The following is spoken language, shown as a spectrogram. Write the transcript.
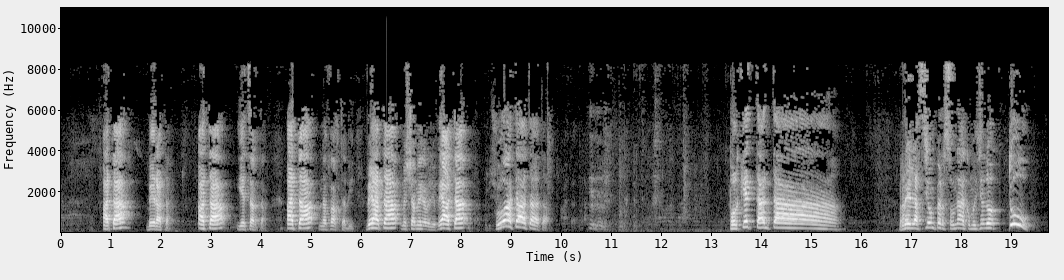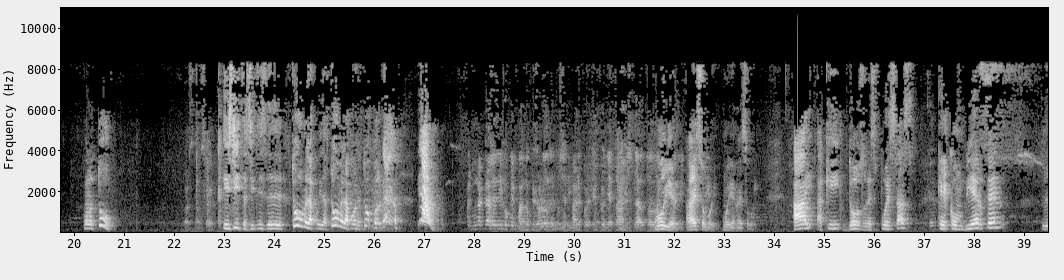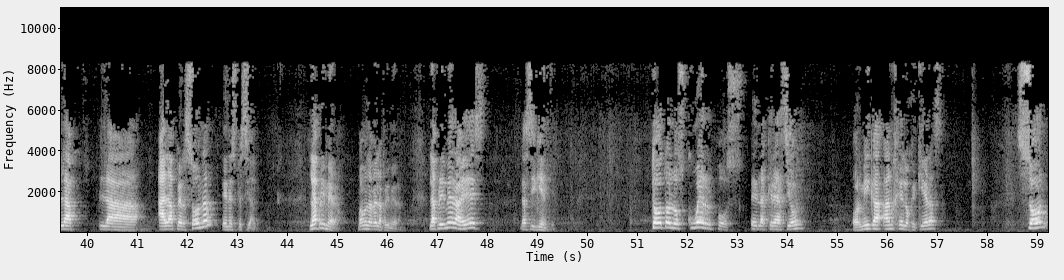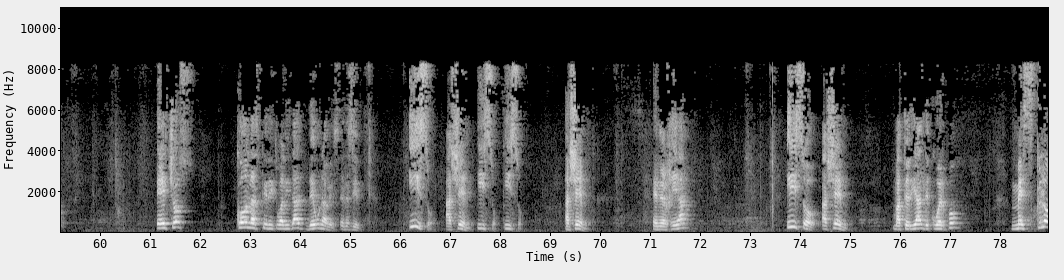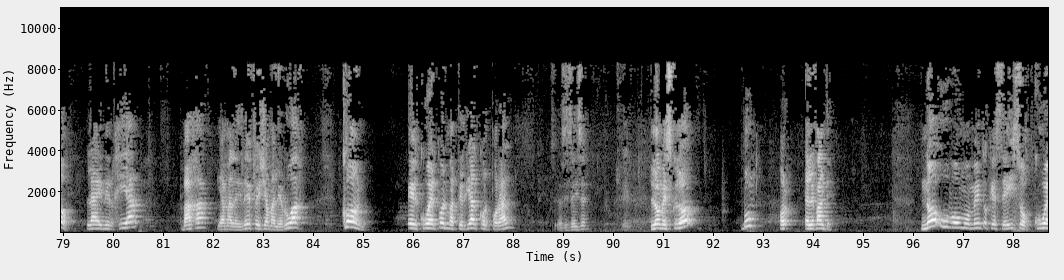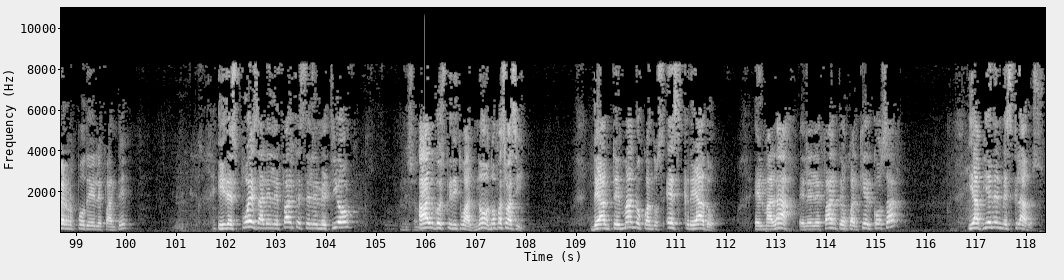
Ata berata. Ata yetzarta. Ata nafachta bi. ואתה משמר בלי, ואתה, שהוא אתה, אתה, אתה. ¿Por qué tanta relación personal? Como diciendo, tú, pero tú. Hiciste, hiciste, tú me la cuidas, tú me la pones, tú, porque, ya. En una clase dijo que cuando creó los, los animales, por ejemplo, ya estaba mezclado todo. Muy bien, a eso voy, muy bien, a eso voy. Hay aquí dos respuestas que convierten la, la, a la persona en especial. La primera, vamos a ver la primera. La primera es la siguiente. Todos los cuerpos en la creación, hormiga, ángel, lo que quieras, son hechos con la espiritualidad de una vez. Es decir, hizo, Hashem, hizo, hizo, Hashem, energía, hizo Hashem, material de cuerpo, mezcló la energía baja, llámale nefesh, llámale ruach, con el cuerpo, el material corporal, así se dice, lo mezcló, boom, elefante. No hubo un momento que se hizo cuerpo de elefante y después al elefante se le metió algo espiritual. No, no pasó así. De antemano cuando es creado el malaj, el elefante o cualquier cosa, ya vienen mezclados.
